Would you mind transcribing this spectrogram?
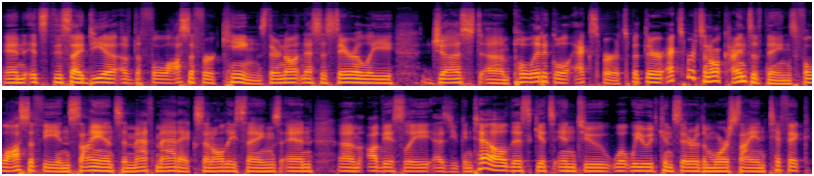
And it's this idea of the philosopher kings. They're not necessarily just um, political experts, but they're experts in all kinds of things philosophy and science and mathematics and all these things. And um, obviously, as you can tell, this gets into what we would consider the more scientific,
